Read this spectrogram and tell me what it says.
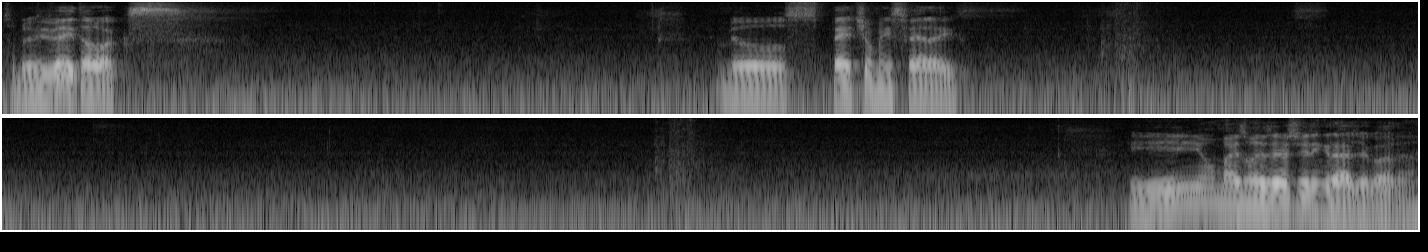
Sobrevive aí, Taurox. Meus pet Homem-Esfera aí. E mais um exército de Eringrad agora.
